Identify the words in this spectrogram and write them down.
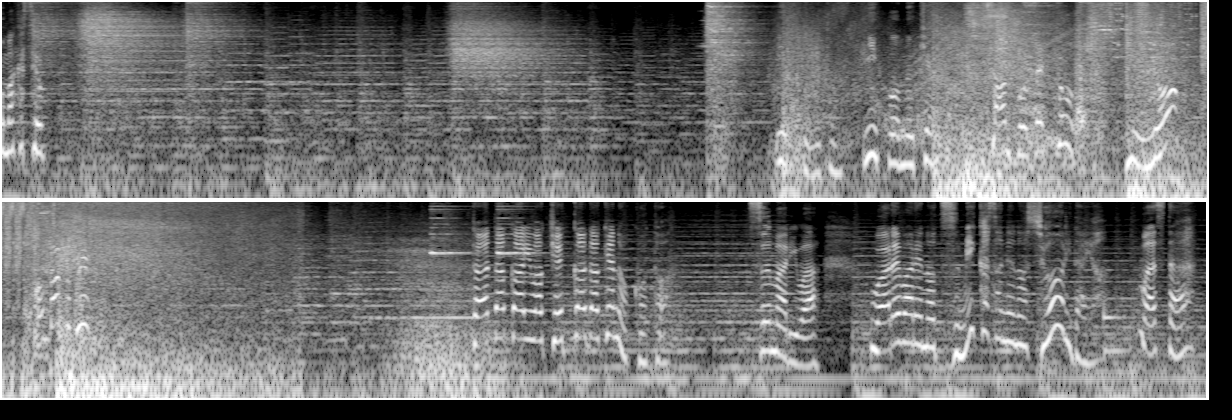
お任せを一歩二歩二歩向け三歩絶倒無用。三段突戦いは結果だけのこと。つまりは我々の積み重ねの勝利だよ。マスター。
